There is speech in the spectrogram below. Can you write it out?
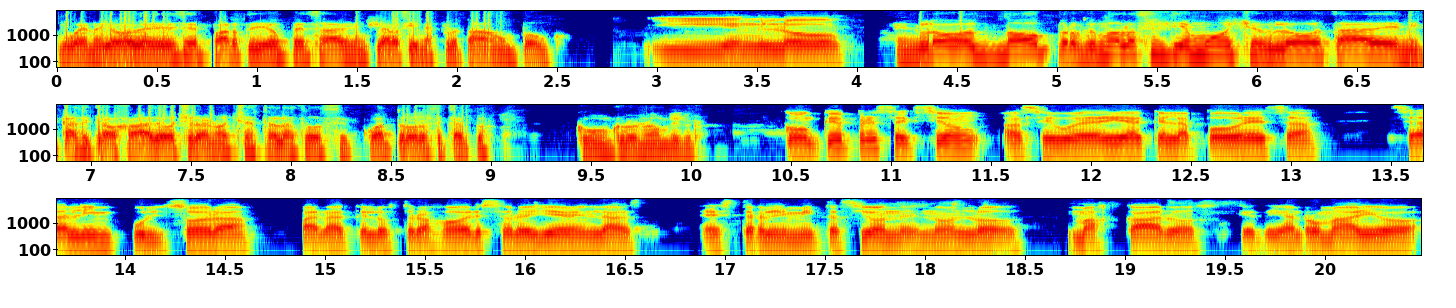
bueno, yo de esa parte yo pensaba que claro sí me explotaban un poco. ¿Y en Globo? En Globo no, porque no lo sentía mucho. En Globo estaba de mi casa y trabajaba de 8 de la noche hasta las 12, 4 horas exacto, con un cronómetro. ¿Con qué percepción aseguraría que la pobreza sea la impulsora para que los trabajadores sobrelleven las extralimitaciones, ¿no? Los más caros, que digan, Romario,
